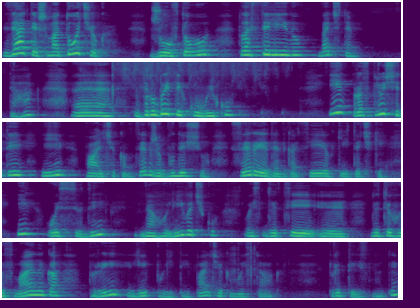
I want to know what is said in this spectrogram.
Взяти шматочок жовтого пластиліну, бачите? Так. Е, зробити кульку і розплющити її пальчиком. Це вже буде що? Серединка цієї квіточки. І ось сюди, на голівочку, ось до, цієї, е, до цього смайлика приліпити. Пальчиком ось так притиснути.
